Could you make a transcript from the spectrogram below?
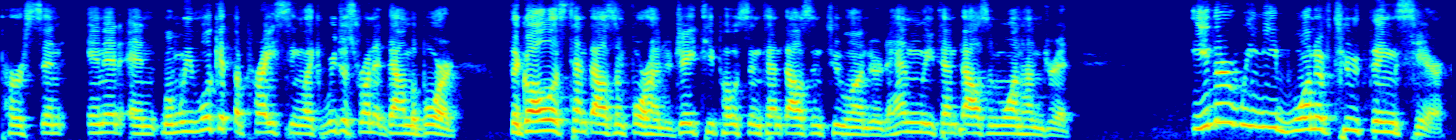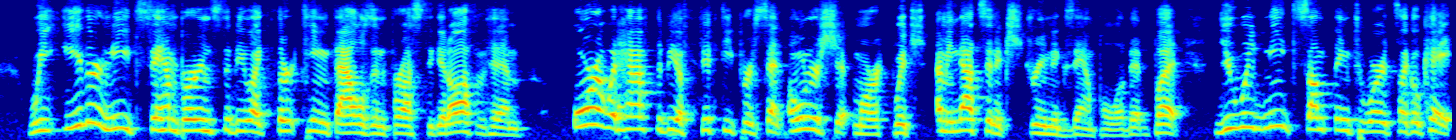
person in it. And when we look at the pricing, like we just run it down the board, the goal is 10,400, JT Poston 10,200, Henley 10,100. Either we need one of two things here. We either need Sam Burns to be like 13,000 for us to get off of him, or it would have to be a 50% ownership mark, which I mean, that's an extreme example of it, but you would need something to where it's like, okay,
